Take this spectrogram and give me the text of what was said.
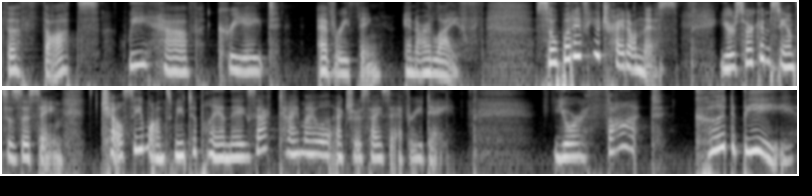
the thoughts we have create everything in our life. So, what if you tried on this? Your circumstance is the same. Chelsea wants me to plan the exact time I will exercise every day. Your thought could be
